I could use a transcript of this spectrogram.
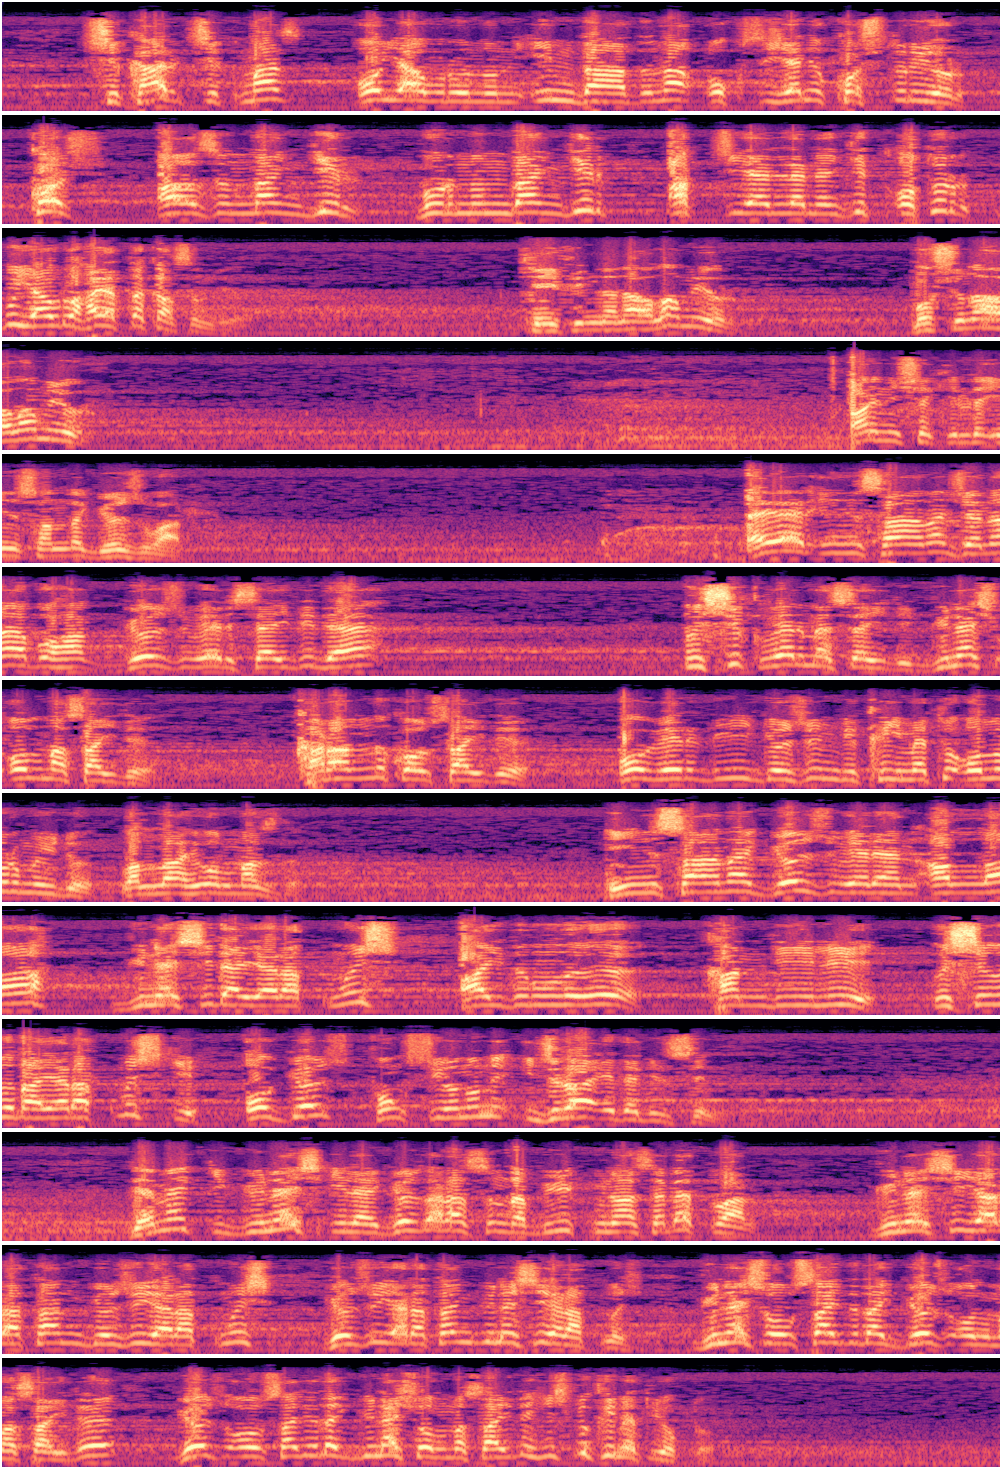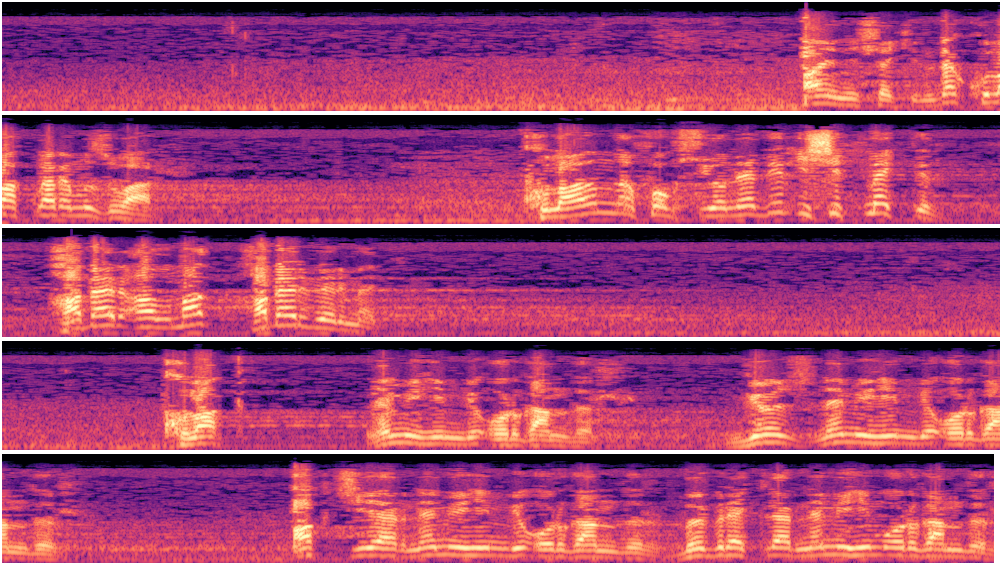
çıkar çıkmaz o yavrunun imdadına oksijeni koşturuyor. Koş, ağzından gir, burnundan gir, akciğerlerine git otur, bu yavru hayatta kalsın diyor. Keyfinden ağlamıyor, boşuna ağlamıyor. Aynı şekilde insanda göz var. Eğer insana Cenab-ı Hak göz verseydi de ışık vermeseydi, güneş olmasaydı, karanlık olsaydı, o verdiği gözün bir kıymeti olur muydu? Vallahi olmazdı. İnsana göz veren Allah, güneşi de yaratmış, aydınlığı, kandili, ışığı da yaratmış ki o göz fonksiyonunu icra edebilsin. Demek ki güneş ile göz arasında büyük münasebet var. Güneşi yaratan gözü yaratmış, gözü yaratan güneşi yaratmış. Güneş olsaydı da göz olmasaydı, göz olsaydı da güneş olmasaydı hiçbir kıymeti yoktu. Aynı şekilde kulaklarımız var. Kulağın da fonksiyonu nedir? İşitmektir. Haber almak, haber vermek. Kulak ne mühim bir organdır. Göz ne mühim bir organdır. Akciğer ne mühim bir organdır. Böbrekler ne mühim organdır.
